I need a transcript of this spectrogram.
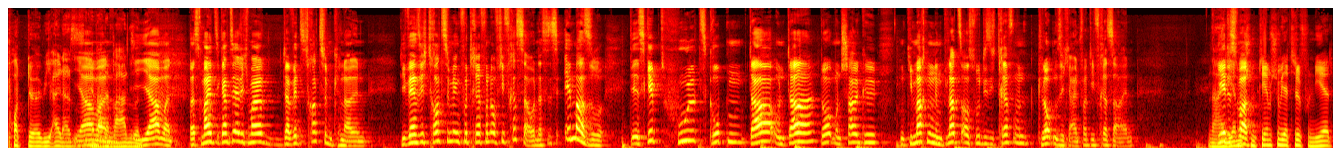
Pott-Derby, Alter. Das ist Ja, einfach Mann. der Wahnsinn. Ja, Mann. Was meinst du, ganz ehrlich mal, da wird es trotzdem knallen. Die werden sich trotzdem irgendwo treffen und auf die Fresse hauen. Das ist immer so. Es gibt Hools-Gruppen da und da, Dortmund, Schalke, und die machen einen Platz aus, wo die sich treffen und kloppen sich einfach die Fresse ein. Nein, Jedes die haben, Mal. Schon, die haben schon wieder telefoniert.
